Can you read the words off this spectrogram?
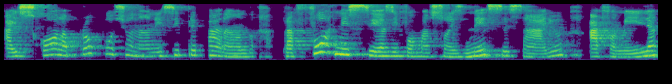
a escola proporcionando e se preparando para fornecer as informações necessárias à família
